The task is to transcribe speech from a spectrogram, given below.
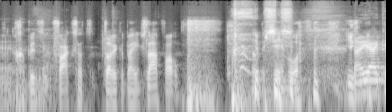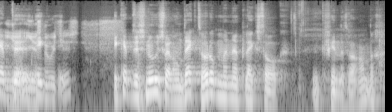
ja. Het gebeurt vaak dat, dat ik erbij in slaap val. Ja, Dan is helemaal Nou ja, ik heb de- je, in je ik- snoertjes. Ik heb de snoes wel ontdekt hoor, op mijn uh, Plextalk. Ik vind het wel handig.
